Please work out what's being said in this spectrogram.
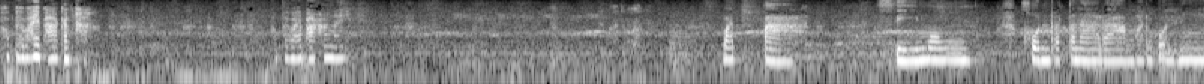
เข้าไปไหว้พระกันค่ะ เข้าไปไหว้พระข้างในวัดป่า สีมง คนรัตนารามค่ะทุกคนนี่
